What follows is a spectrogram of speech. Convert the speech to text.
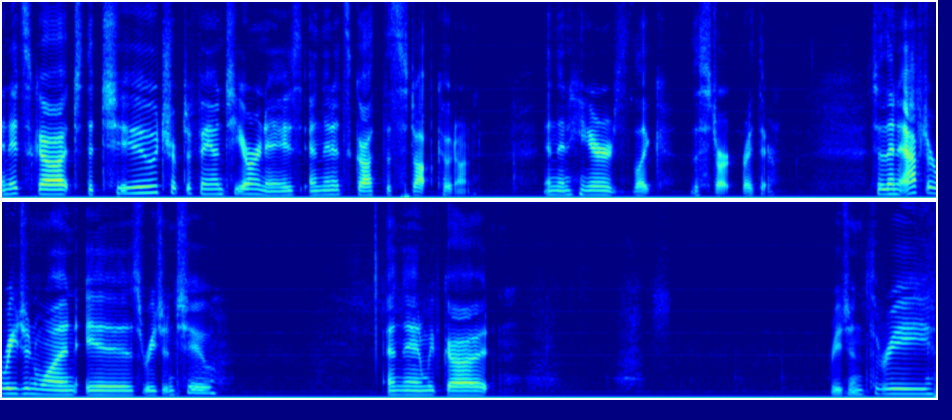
and it's got the two tryptophan tRNAs, and then it's got the stop codon. And then here's like the start right there. So then after region 1 is region 2, and then we've got region 3,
